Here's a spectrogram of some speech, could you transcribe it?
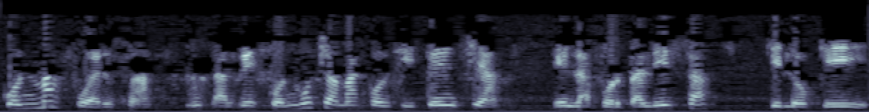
con más fuerza, tal vez con mucha más consistencia en la fortaleza que lo que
